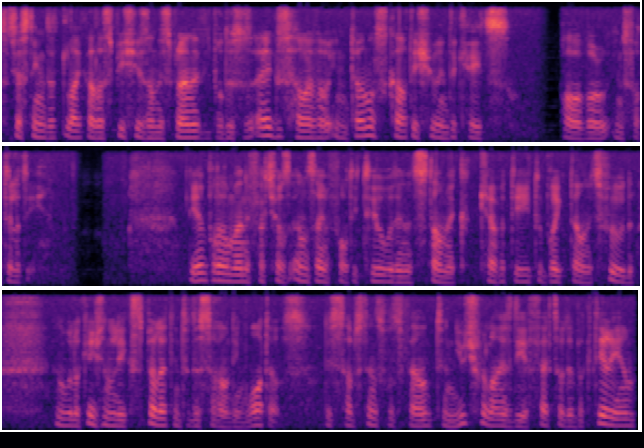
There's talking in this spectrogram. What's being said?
suggesting that like other species on this planet it produces eggs, however internal scar tissue indicates probable infertility. The Emperor manufactures enzyme 42 within its stomach cavity to break down its food and will occasionally expel it into the surrounding waters. This substance was found to neutralize the effects of the bacterium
